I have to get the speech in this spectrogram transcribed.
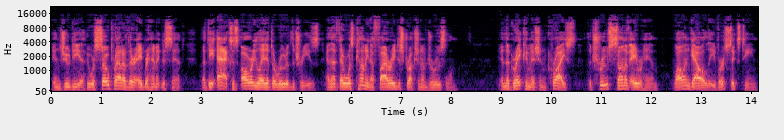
in Judea who were so proud of their Abrahamic descent that the axe is already laid at the root of the trees and that there was coming a fiery destruction of Jerusalem. In the Great Commission, Christ, the true son of Abraham, while in Galilee, verse 16,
